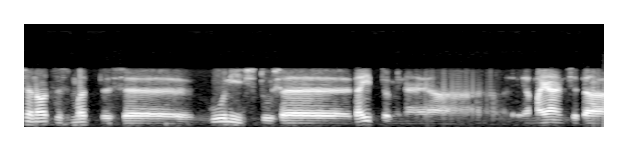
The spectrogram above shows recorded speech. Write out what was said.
sõna otseses mõttes äh, unistuse täitumine ja, ja ma jään seda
